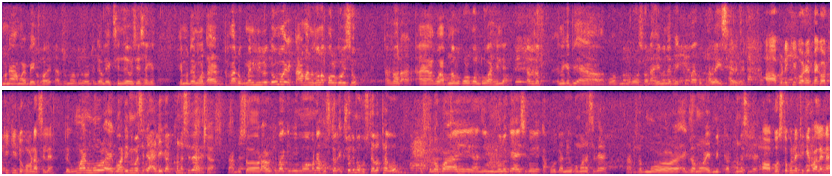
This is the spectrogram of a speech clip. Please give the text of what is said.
মানে আমাৰ বেগ হয়। তাৰপিছত মই ভাবিলোঁ তেতিয়াহ'লে এক্সচেঞ্জে হৈছে চাগে। সেইমতে মই তাৰ থকা ডকুমেণ্টখিনিলৈকেও মই তাৰ মানুহজনক কল কৰিছোঁ। তাৰপিছত আকৌ আপোনালোকৰ কলটোও আহিলে। তাৰপিছত এনেকৈ আকৌ আপোনালোকৰ ওচৰত আহি মানে বেগটো পাই খুব ভালো লাগিছে। আপুনি কি কৰে? বেগত কি কি ডকুমেণ্ট আছিলে? ডকুমেণ্ট মোৰ গুৱাহাটী ইউনিভাৰ্চিটিৰ আই ডি কাৰ্ডখন আছিলে। আচ্ছা। তাৰপিছত আৰু কিবা কিবি মই মানে হোষ্টেল একচুৱেলি মই হোষ্টেলত থাকোঁ। হোষ্টেলৰ পৰা এই আজি ৰুমলৈকে আহিছিলোঁ এই কাপোৰ কানি অকণমান আছিলে। তাৰপিছত মোৰ এক্সামৰ এডমিট কাৰ্ডখন আছিলে। অঁ বস্তুখিনি ঠিকে পালে নে?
